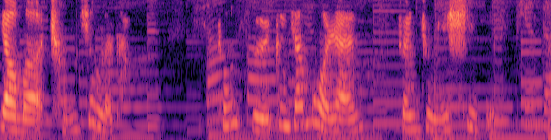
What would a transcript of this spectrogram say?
要么成就了他，从此更加漠然，专注于事业。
